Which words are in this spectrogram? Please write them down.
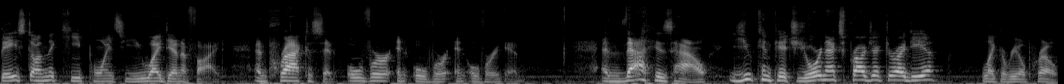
based on the key points you identified and practice it over and over and over again. And that is how you can pitch your next project or idea like a real pro.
